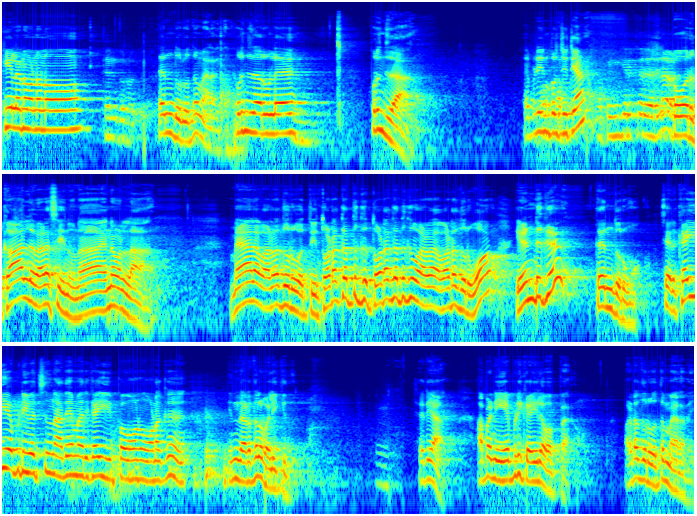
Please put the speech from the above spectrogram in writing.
கீழே என்ன பண்ணணும் தென்துருவத்தை மேலே வைக்கணும் புரிஞ்சுதா அருள் புரிஞ்சுதா எப்படின்னு புரிஞ்சுட்டியா இப்போ ஒரு காலில் வேலை செய்யணும்னா என்ன பண்ணலாம் மேலே வடதுருவத்தையும் தொடக்கத்துக்கு தொடக்கத்துக்கு வட வடதுருவம் எண்டுக்கு தென்துருவம் சரி கை எப்படி வச்சுன்னு அதே மாதிரி கை இப்போ உனக்கு இந்த இடத்துல வலிக்குது. சரியா? அப்போ நீ எப்படி கையில் வைப்ப? வட துருவத்தை மேலே வை.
